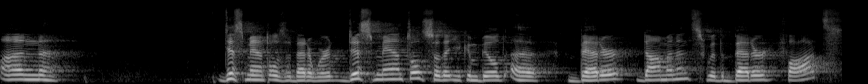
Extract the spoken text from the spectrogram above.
un dismantled is a better word, dismantled so that you can build a better dominance with better thoughts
